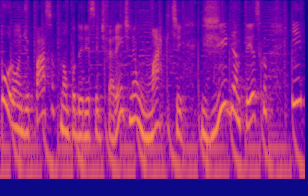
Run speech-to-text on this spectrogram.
por onde passa, não poderia ser diferente, né? Um marketing gigantesco e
